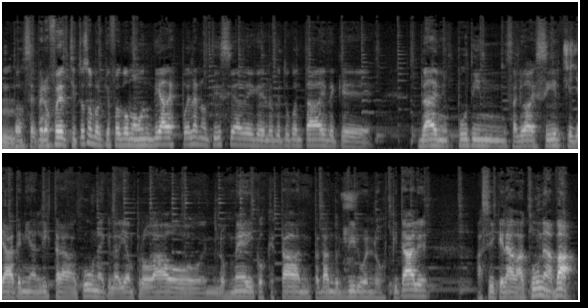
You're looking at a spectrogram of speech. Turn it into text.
Mm. Entonces, pero fue chistoso porque fue como un día después la noticia de que lo que tú contabas y de que Vladimir Putin salió a decir que ya tenían lista la vacuna y que la habían probado en los médicos que estaban tratando el virus en los hospitales. Así que la vacuna va.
